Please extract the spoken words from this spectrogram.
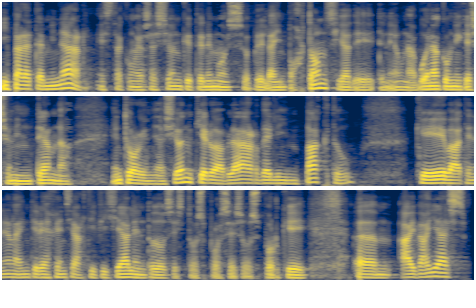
Y para terminar esta conversación que tenemos sobre la importancia de tener una buena comunicación interna en tu organización, quiero hablar del impacto que va a tener la inteligencia artificial en todos estos procesos, porque hay varias,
